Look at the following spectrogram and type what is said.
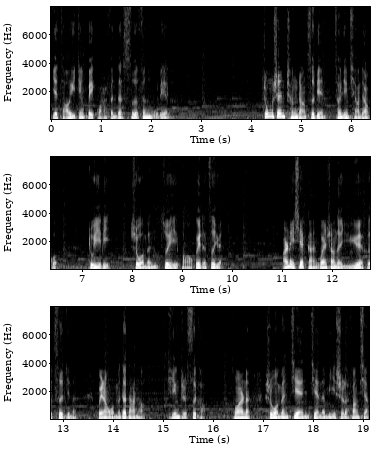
也早已经被瓜分的四分五裂了。终身成长词典曾经强调过，注意力。是我们最宝贵的资源，而那些感官上的愉悦和刺激呢，会让我们的大脑停止思考，从而呢，使我们渐渐的迷失了方向。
